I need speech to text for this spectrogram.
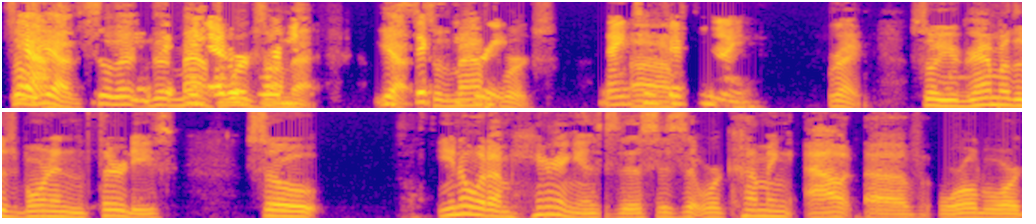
so Yeah. yeah, so the, the math works on that yeah so the math works uh, 1959. right so your grandmother's born in the 30s so you know what I'm hearing is this is that we're coming out of World War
